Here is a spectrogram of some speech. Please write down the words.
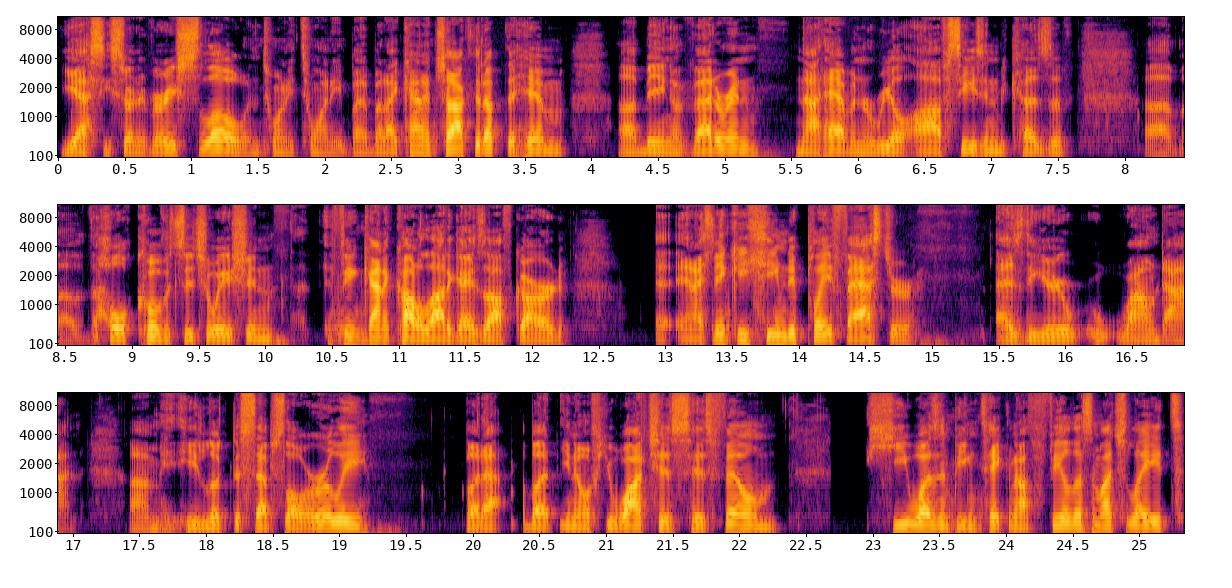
Yes, he started very slow in 2020, but but I kind of chalked it up to him uh, being a veteran, not having a real off season because of uh, the whole COVID situation. I think kind of caught a lot of guys off guard, and I think he seemed to play faster as the year wound on. Um, he, he, looked a step slow early, but uh, but you know if you watch his his film he wasn't being taken off the field as much late.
